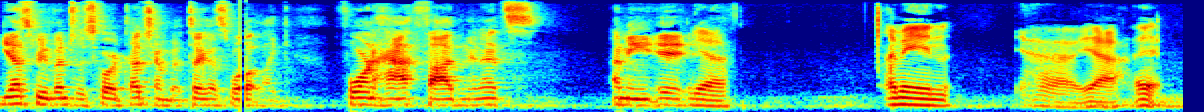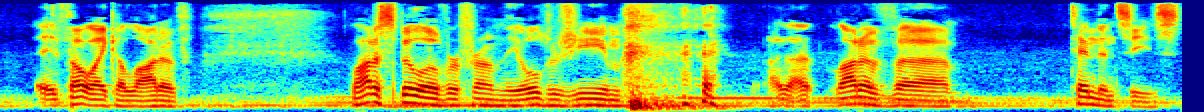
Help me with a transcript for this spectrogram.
yes, we eventually scored a touchdown, but it took us what like four and a half, five minutes. I mean, it, Yeah. I mean, yeah, yeah. It, it felt like a lot of a lot of spillover from the old regime. a, lot of um tendencies,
